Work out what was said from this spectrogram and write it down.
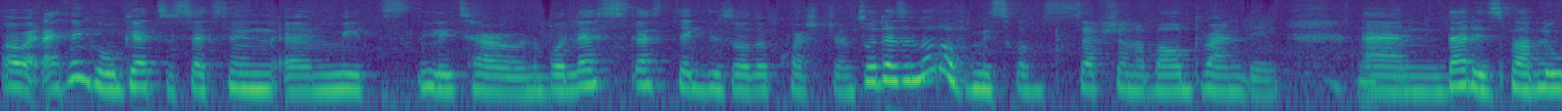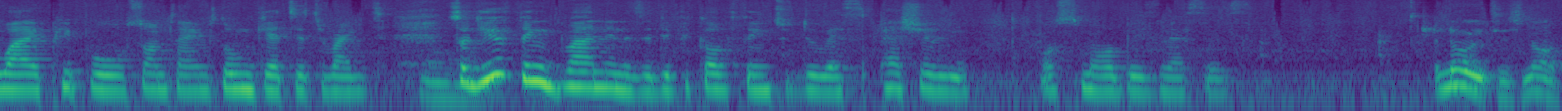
all right. I think we'll get to certain uh, myths later on, but let's let's take this other question. So there's a lot of misconception about branding, and that is probably why people sometimes don't get it right. Mm-hmm. So do you think branding is a difficult thing to do, especially for small businesses? No, it is not.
